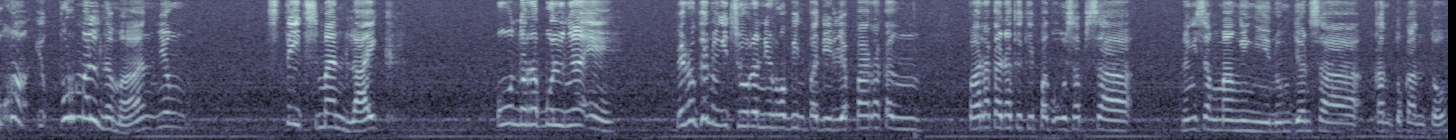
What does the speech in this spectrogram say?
mukha, yung formal naman, yung statesman-like, honorable nga eh. Pero ganung itsura ni Robin Padilla, para kang, para ka nakikipag-usap sa, ng isang manginginom dyan sa kanto-kanto.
